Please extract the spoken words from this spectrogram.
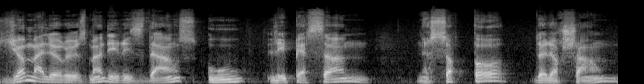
Il y a malheureusement des résidences où les personnes ne sortent pas de leur chambre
